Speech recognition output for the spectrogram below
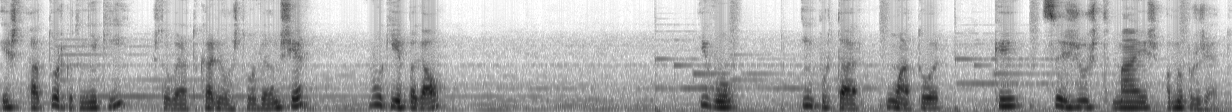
este ator que eu tenho aqui, estou agora a tocar nele, estou a ver a mexer, vou aqui apagá-lo e vou importar um ator que se ajuste mais ao meu projeto.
